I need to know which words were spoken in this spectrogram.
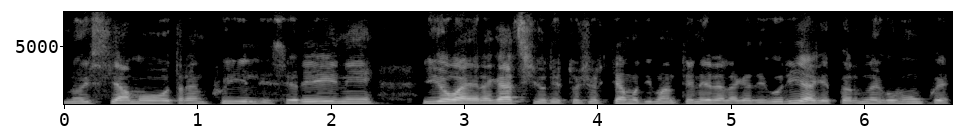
noi siamo tranquilli sereni. Io ai ragazzi ho detto cerchiamo di mantenere la categoria che per noi comunque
